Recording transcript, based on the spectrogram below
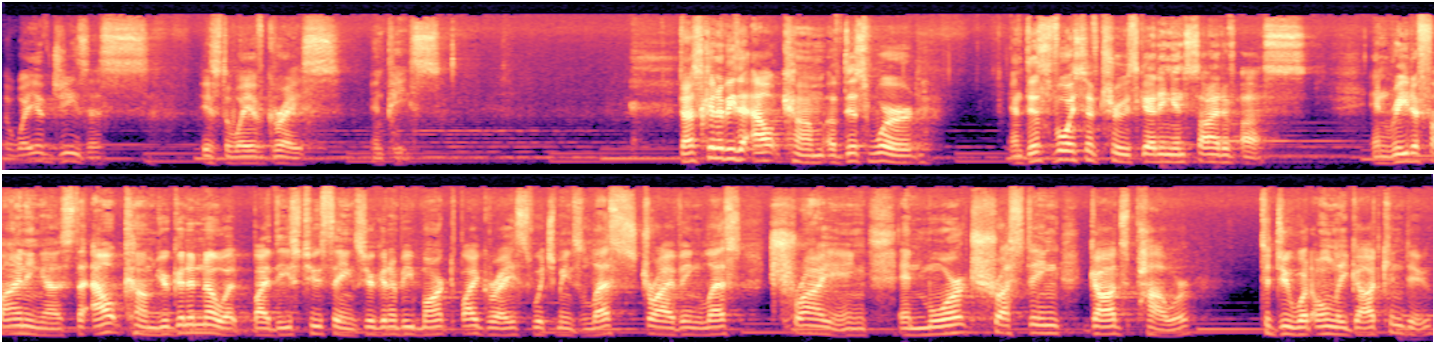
The way of Jesus is the way of grace and peace. That's going to be the outcome of this word and this voice of truth getting inside of us and redefining us. The outcome, you're going to know it by these two things. You're going to be marked by grace, which means less striving, less trying, and more trusting God's power to do what only God can do.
